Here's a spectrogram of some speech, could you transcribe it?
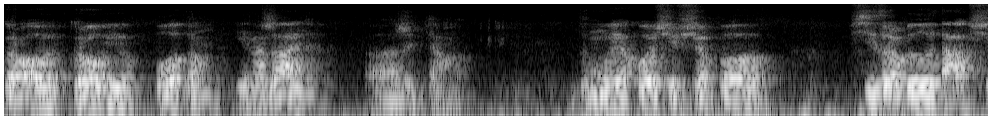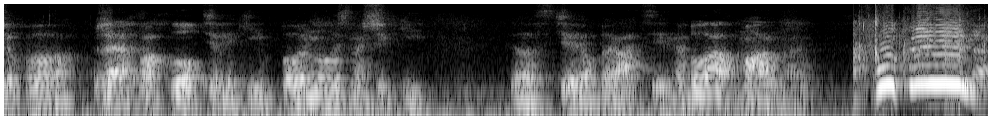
кров, кров'ю, потом і, на жаль, життям. життями. Тому я хочу, щоб е, всі зробили так, щоб е, жертва хлопців, які повернулись на е, з цієї операції, не була марною. Україна!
